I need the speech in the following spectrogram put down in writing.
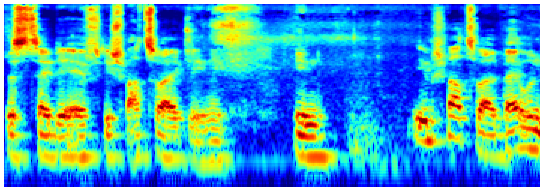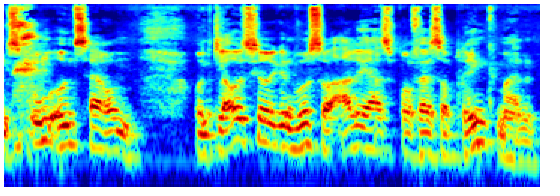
das ZDF, die Schwarzwaldklinik in, im Schwarzwald bei uns, um uns herum. Und Klaus-Jürgen Wusser alias Professor Brinkmann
